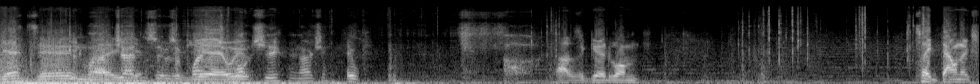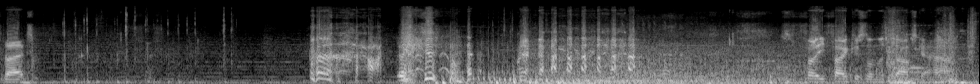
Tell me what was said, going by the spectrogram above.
Get in, Good mate. gents. It was a pleasure yeah, to we- watch you in action. That was a good one. Take down expert. Fully focused on the task at hand.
